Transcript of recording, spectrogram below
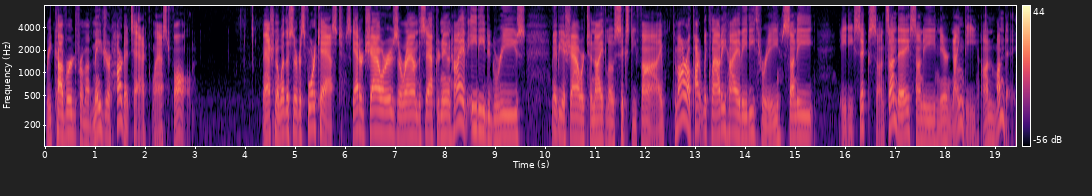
recovered from a major heart attack last fall. National Weather Service forecast scattered showers around this afternoon, high of 80 degrees. Maybe a shower tonight, low 65. Tomorrow, partly cloudy, high of 83. Sunny 86 on Sunday, sunny near 90 on Monday.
